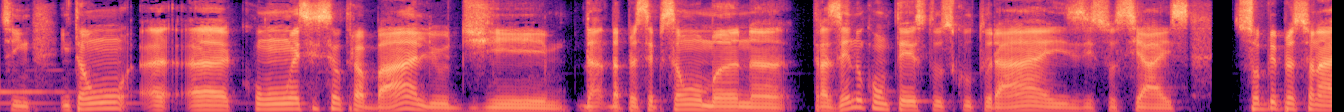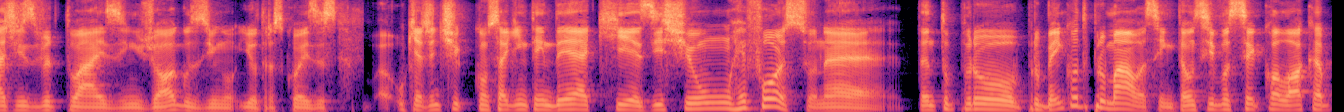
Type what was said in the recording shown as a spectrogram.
Sim. Então, uh, uh, com esse seu trabalho de, da, da, percepção humana, trazendo contextos culturais e sociais sobre personagens virtuais em jogos e, e, outras coisas, o que a gente consegue entender é que existe um reforço, né? Tanto pro, pro bem quanto pro mal, assim. Então, se você coloca uh,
